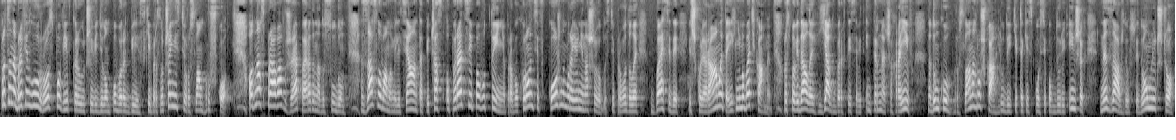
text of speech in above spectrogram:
Про це на брифінгу розповів керуючий відділом по боротьбі з кіберзлочинністю Руслан Грушко. Одна справа вже передана до суду. За словами міліціанта, під час операції Павутиння правоохоронці в кожному районі нашої області проводили бесіди із школярами та їхніми батьками. Розповідали, як вберегтися від інтернет-шахраїв. На думку Руслана Грушка, люди, які в такий спосіб обдурюють інших, не завжди усвідомлюють, що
